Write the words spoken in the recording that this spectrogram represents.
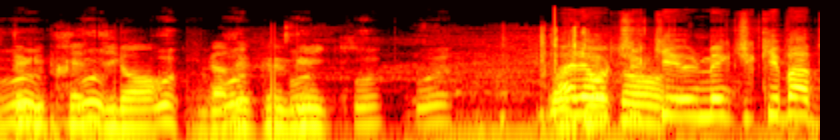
ouais, lui président ouais, de la République. ouais, ouais, ouais. Donc, Allez, on tue le, le mec du kebab.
